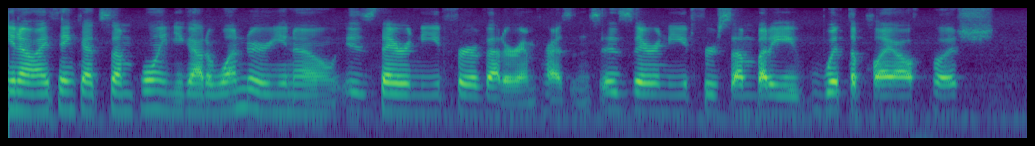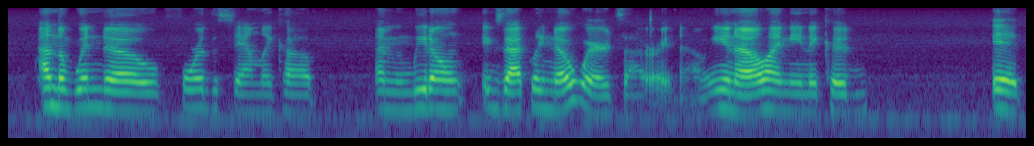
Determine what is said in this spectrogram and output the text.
you know, I think at some point you got to wonder, you know, is there a need for a veteran presence? Is there a need for somebody with the playoff push and the window for the Stanley Cup? I mean, we don't exactly know where it's at right now. You know, I mean, it could, it,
